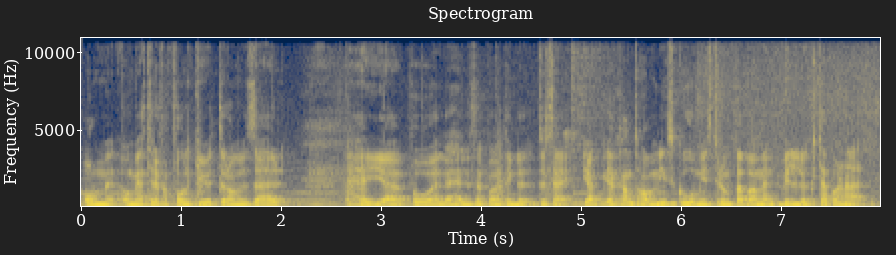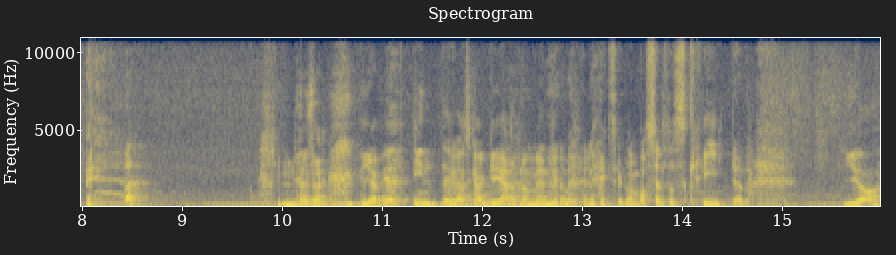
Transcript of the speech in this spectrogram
om, om jag träffar folk ute och de vill så här, heja på eller hälsa på någonting. Det, det så här, jag, jag kan ta min sko och min strumpa bara, men vill du lukta på den här? Jag vet inte hur jag ska agera bland människor. Man bara ställer sig och skriker. Ja,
